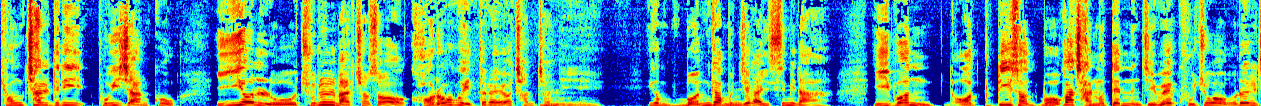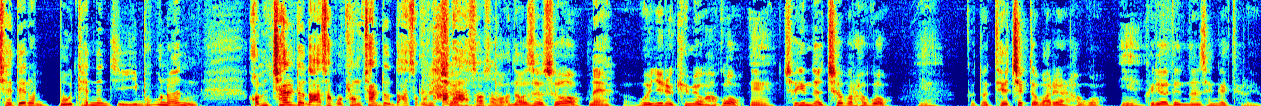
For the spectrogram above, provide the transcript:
경찰들이 보이지 않고 2열로 줄을 맞춰서 걸어오고 있더래요. 천천히. 음. 이건 뭔가 문제가 있습니다. 이번 어디서 뭐가 잘못됐는지 왜 구조를 제대로 못했는지 이 부분은 검찰도 나서고 경찰도 나서고 그렇죠. 다 나서서 다 나서서 네. 원인을 규명하고 네. 책임자 처벌하고 예. 또 대책도 마련하고 예. 그래야 된다는 생각이 들어요.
